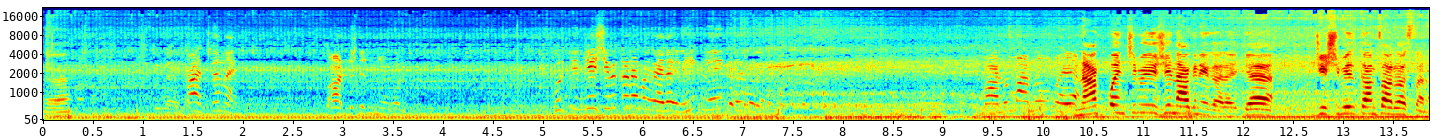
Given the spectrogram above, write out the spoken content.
हा. नागपंचमी दिवशी नाग निघालाय. त्या जेसीबीचं काम चालू असताना.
